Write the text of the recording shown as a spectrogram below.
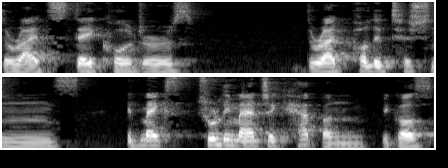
the right stakeholders, the right politicians. It makes truly magic happen because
